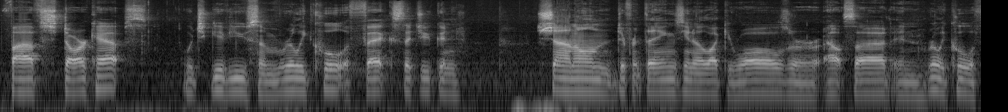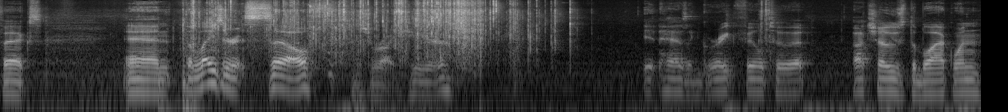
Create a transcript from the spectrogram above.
five star caps, which give you some really cool effects that you can shine on different things, you know, like your walls or outside, and really cool effects. And the laser itself is right here it has a great feel to it. I chose the black one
